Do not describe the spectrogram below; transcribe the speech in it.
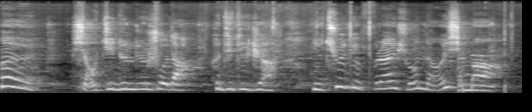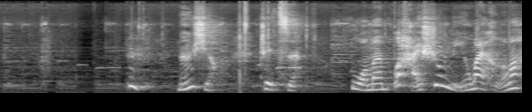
哎，小鸡墩墩说道：“和弟弟长，你确定弗兰熊能行吗？”能行，这次我们不还是用里应外合吗？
